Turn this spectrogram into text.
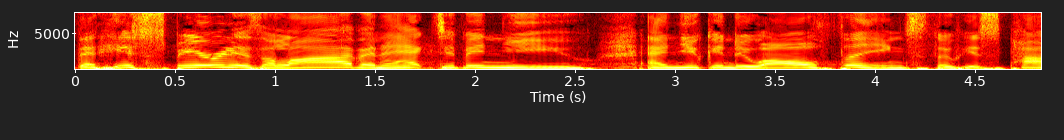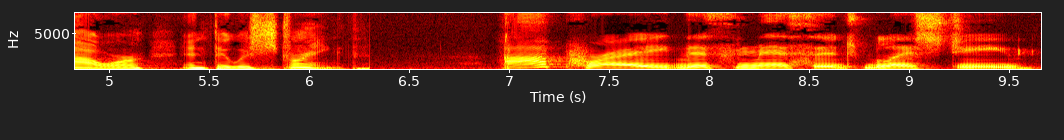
that His Spirit is alive and active in you, and you can do all things through His power and through His strength. I pray this message blessed you.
